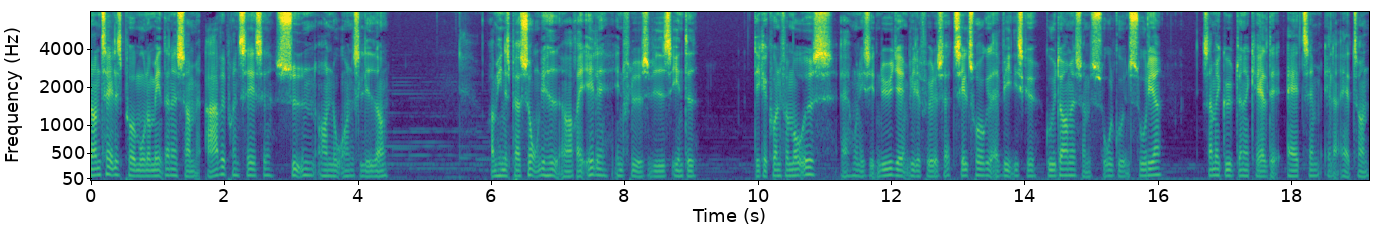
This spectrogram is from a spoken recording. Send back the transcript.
omtales på monumenterne som arveprinsesse, syden og nordens leder. Om hendes personlighed og reelle indflydelse vides intet. Det kan kun formodes, at hun i sit nye hjem ville føle sig tiltrukket af vediske guddomme som solguden Surya, som Ægypterne kaldte Atem eller Aton.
